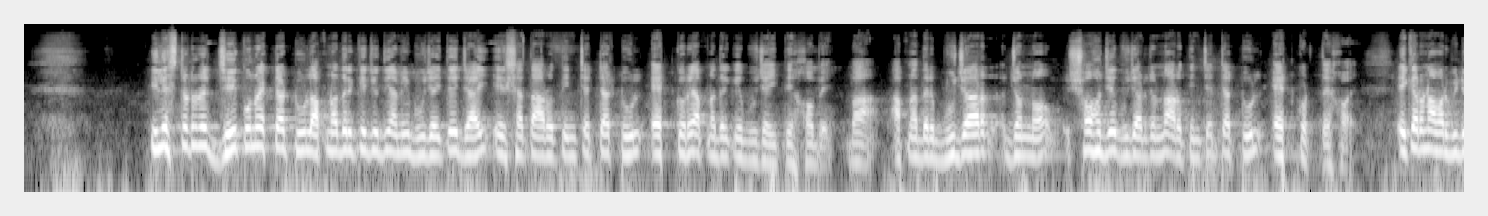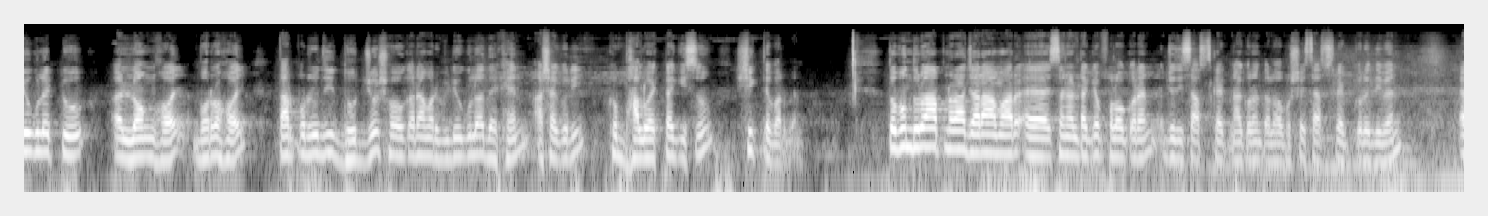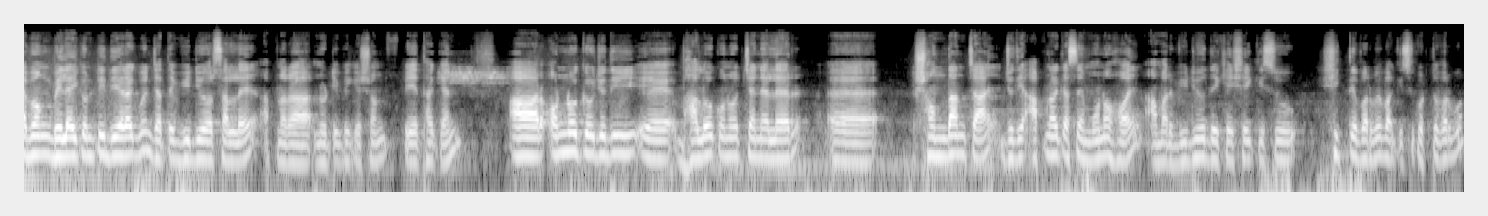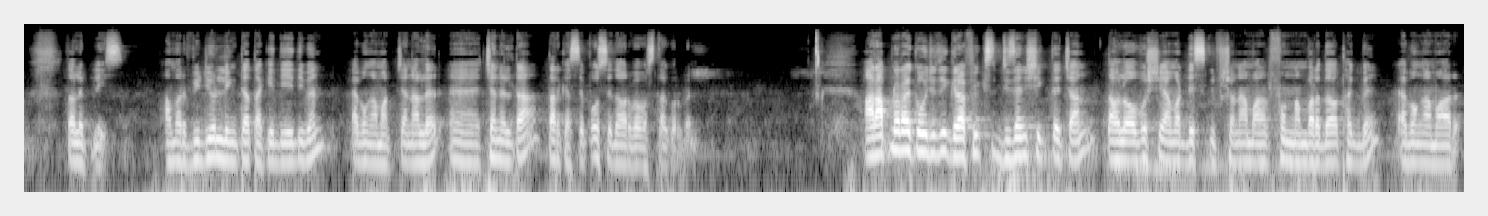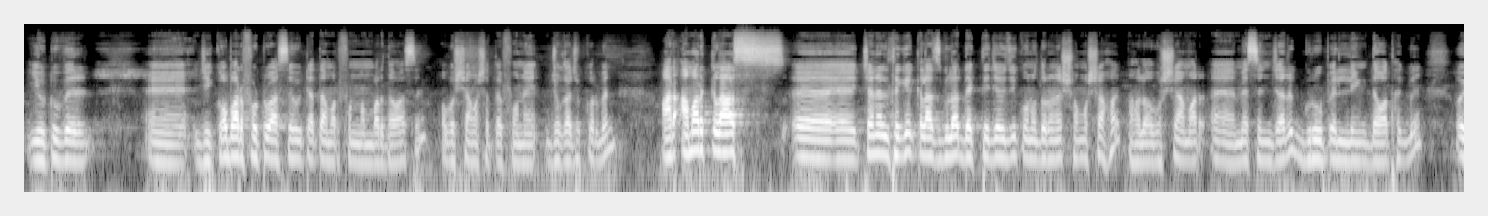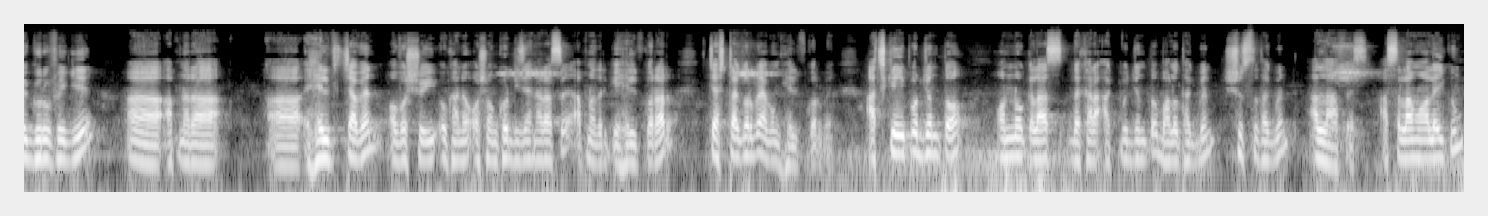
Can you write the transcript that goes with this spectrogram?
ইলেস্ট্রেটরের যে কোনো একটা টুল আপনাদেরকে যদি আমি বুঝাইতে যাই, এর সাথে আরও তিন চারটা টুল অ্যাড করে আপনাদেরকে বুঝাইতে হবে বা আপনাদের বুঝার জন্য, সহজে বুঝার জন্য আরও তিন চারটা টুল অ্যাড করতে হয়। এই কারণে আমার ভিডিওগুলো একটু লং হয়, বড় হয়। তারপরে যদি ধৈর্য সহকারে আমার ভিডিওগুলো দেখেন, আশা করি খুব ভালো একটা কিছু শিখতে পারবেন। তো বন্ধুরা, আপনারা যারা আমার চ্যানেলটাকে ফলো করেন, যদি সাবস্ক্রাইব না করেন, তাহলে অবশ্যই সাবস্ক্রাইব করে দিবেন। এবং বেল আইকনটি দিয়ে রাখবেন, যাতে ভিডিও ছাড়লে আপনারা নোটিফিকেশন পেয়ে থাকেন। আর অন্য কেউ যদি ভালো কোনো চ্যানেলের সন্ধান চায়, যদি আপনার কাছে মনে হয়, আমার ভিডিও দেখে সে কিছু শিখতে পারবে বা কিছু করতে পারব, তাহলে প্লিজ আমার ভিডিওর লিঙ্কটা তাকে দিয়ে দিবেন এবং আমার চ্যানেলের চ্যানেলটা তার কাছে পৌঁছে দেওয়ার ব্যবস্থা করবেন। আর আপনারা কেউ যদি গ্রাফিক্স ডিজাইন শিখতে চান, তাহলে অবশ্যই আমার ডিসক্রিপশনে আমার ফোন নাম্বার দেওয়া থাকবে এবং আমার ইউটিউবের যে কভার ফটো আছে, ওইটাতে আমার ফোন নাম্বার দেওয়া আছে। অবশ্যই আমার সাথে ফোনে যোগাযোগ করবেন। আর আমার ক্লাস চ্যানেল থেকে ক্লাসগুলো দেখতে যাই যদি কোনো ধরনের সমস্যা হয়, তাহলে অবশ্যই আমার মেসেঞ্জার গ্রুপের লিঙ্ক দেওয়া থাকবে। ওই গ্রুপে গিয়ে আপনারা হেল্প চাবেন। অবশ্যই ওখানে অসংখ্য ডিজাইনার আছে, আপনাদেরকে হেল্প করার চেষ্টা করবে এবং হেল্প করবে। আজকে এই পর্যন্ত, অন্য ক্লাস দেখার আগ পর্যন্ত ভালো থাকবেন, সুস্থ থাকবেন। আল্লাহ হাফেজ। আসসালামু আলাইকুম।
